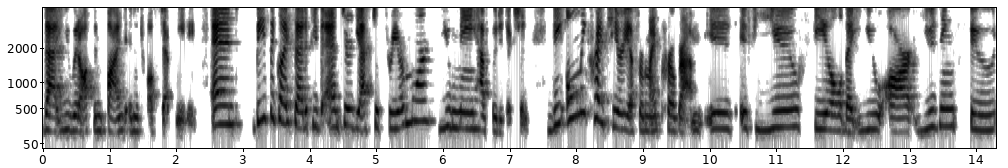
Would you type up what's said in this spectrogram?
that you would often find in a 12 step meeting. And basically, I said, if you've answered yes to three or more, you may have food addiction. The only criteria for my program is if you feel that you are using food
